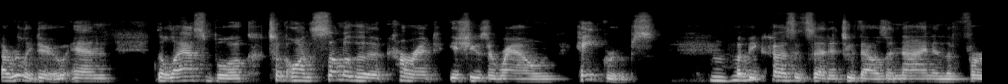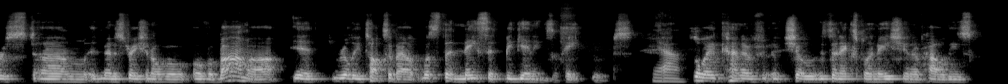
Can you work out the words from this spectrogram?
I really do. And the last book took on some of the current issues around hate groups Mm-hmm. But because it said in 2009 in the first um, administration of, of Obama, it really talks about what's the nascent beginnings of hate groups. Yeah. So it kind of shows an explanation of how these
